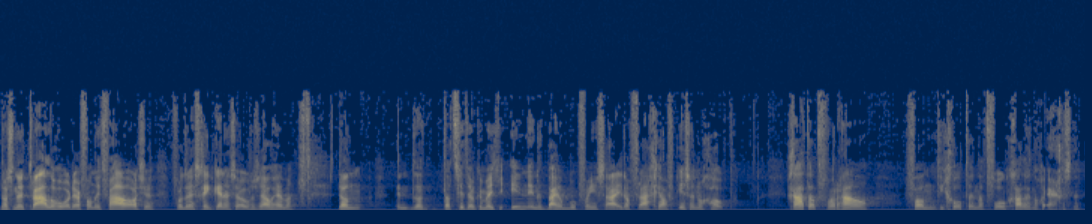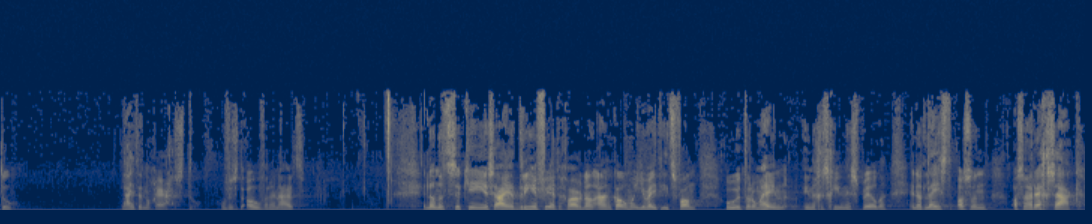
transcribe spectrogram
Als neutrale hoorder van dit verhaal, als je voor de rest geen kennis over zou hebben, dan, en dat, dat zit ook een beetje in, in het Bijbelboek van Jesaja, dan vraag je af, is er nog hoop? Gaat dat verhaal van die God en dat volk, gaat het nog ergens naartoe? Leidt het nog ergens toe? Of is het over en uit? En dan het stukje in Jesaja 43 waar we dan aankomen. Je weet iets van hoe het eromheen in de geschiedenis speelde. En dat leest als een, als een rechtszaak.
